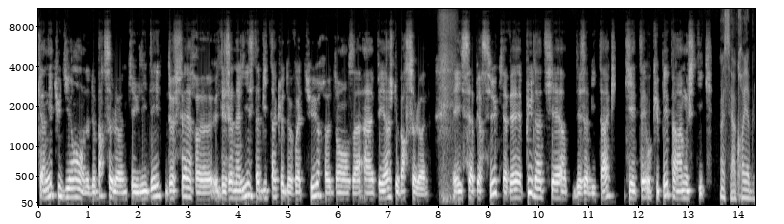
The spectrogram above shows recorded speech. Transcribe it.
qu'un étudiant de Barcelone qui a eu l'idée de faire euh, des analyses d'habitacles de voitures dans un, un péage de Barcelone. Et il s'est aperçu qu'il y avait plus d'un tiers des habitacles qui étaient occupés par un moustique. c'est incroyable.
